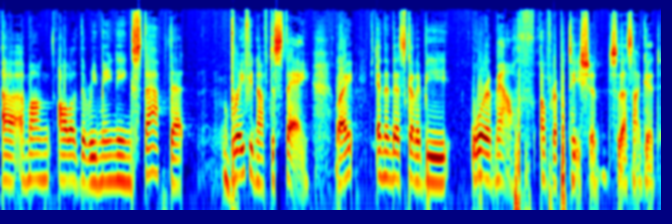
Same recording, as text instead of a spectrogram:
uh, among all of the remaining staff that brave enough to stay, right? And then that's going to be word of mouth of reputation. So that's not good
